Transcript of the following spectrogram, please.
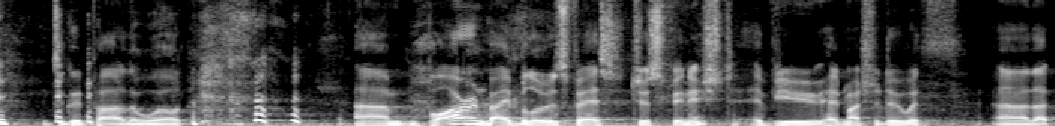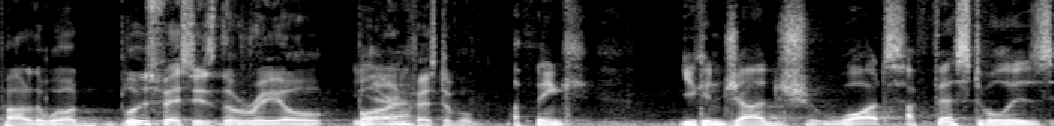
it's a good part of the world. Um, Byron Bay Blues Fest just finished. Have you had much to do with uh, that part of the world? Blues Fest is the real Byron Yeah. festival. I think you can judge what a festival is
